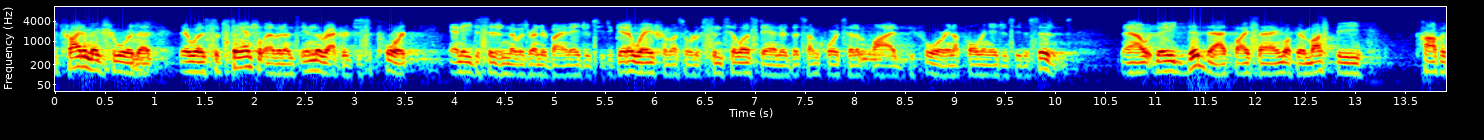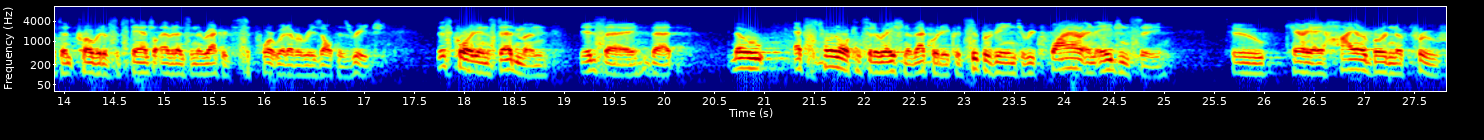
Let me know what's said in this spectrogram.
to try to make sure that there was substantial evidence in the record to support any decision that was rendered by an agency, to get away from a sort of scintilla standard that some courts had applied before in upholding agency decisions. Now, they did that by saying, look, there must be competent, probative, substantial evidence in the record to support whatever result is reached. This court in Steadman did say that no external consideration of equity could supervene to require an agency to carry a higher burden of proof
